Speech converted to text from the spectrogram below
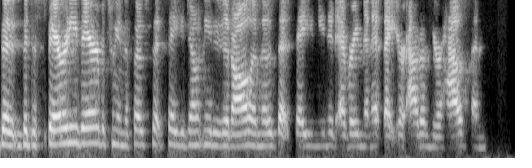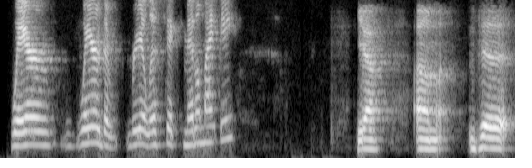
the the disparity there between the folks that say you don't need it at all and those that say you need it every minute that you're out of your house and where where the realistic middle might be? Yeah, um, the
